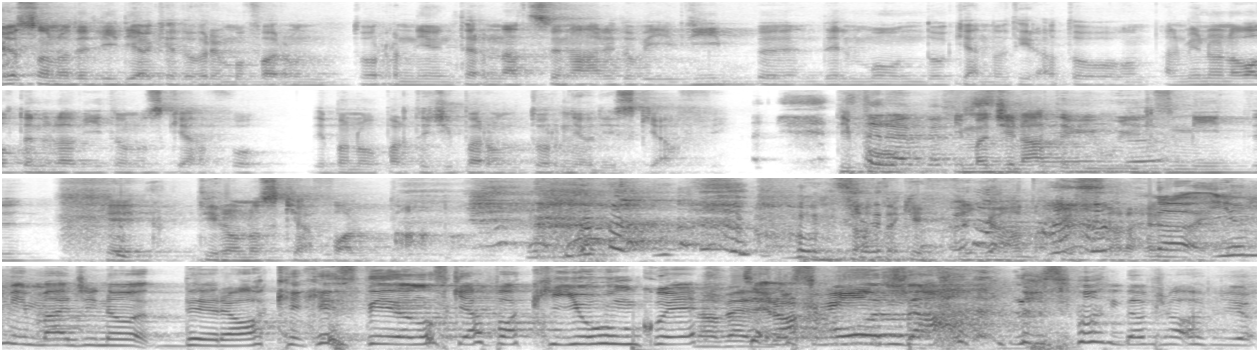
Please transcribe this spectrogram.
io sono dell'idea che dovremmo fare un torneo internazionale dove i VIP del mondo che hanno tirato almeno una volta nella vita uno schiaffo debbano partecipare a un torneo di schiaffi. Tipo, Sarebbe immaginatevi stupendo. Will Smith che tira uno schiaffo al Papa. Pensate che figata che sarebbe. No, io mi immagino The Rock che stira uno schiaffo a chiunque. Vabbè, cioè, The lo Rock sfonda, lo sfonda proprio.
